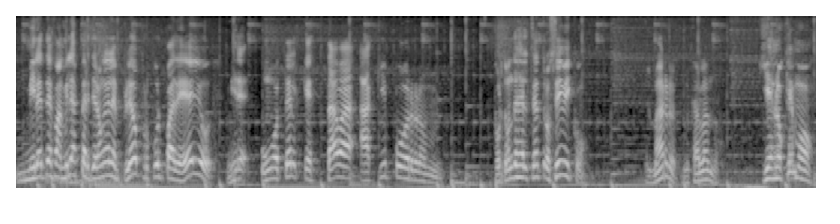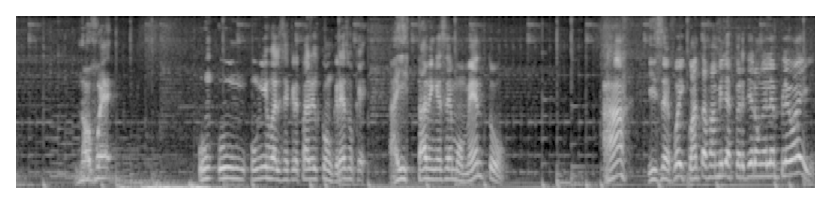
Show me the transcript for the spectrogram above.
miles de familias perdieron el empleo por culpa de ellos. Mire, un hotel que estaba aquí por. ¿Por dónde es el centro cívico? El mar, me está hablando. ¿Quién lo quemó? No fue un, hijo del secretario del Congreso que ahí estaba en ese momento. Ah, y se fue. ¿Y cuántas familias perdieron el empleo ahí?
